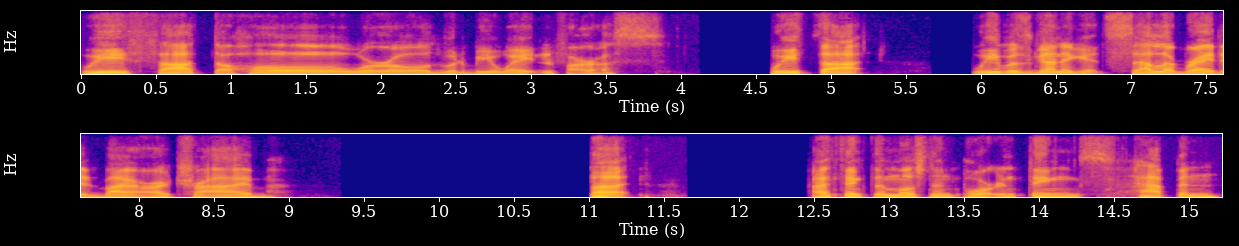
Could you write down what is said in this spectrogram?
We thought the whole world would be waiting for us. We thought we was going to get celebrated by our tribe. But I think the most important things happen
